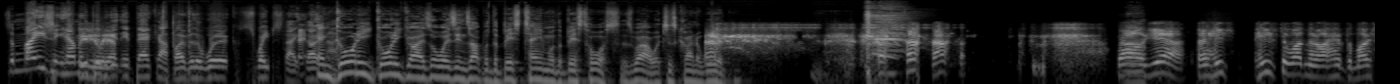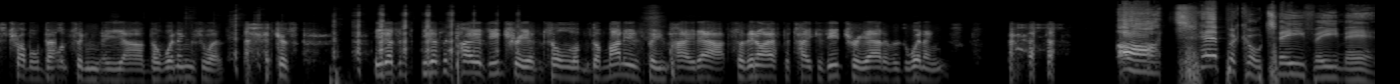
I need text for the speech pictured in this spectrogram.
It's amazing how many people get their back up over the work sweepstake, don't and they? Gordy, Gordy guys always ends up with the best team or the best horse as well, which is kind of weird. well, uh, yeah, he's he's the one that I have the most trouble balancing the uh, the winnings with because he doesn't he doesn't pay his entry until the, the money has been paid out. So then I have to take his entry out of his winnings. Oh, typical TV man.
